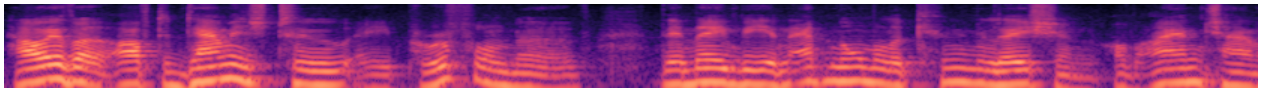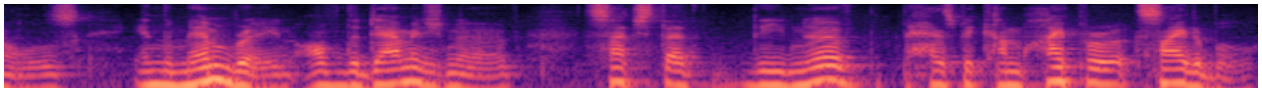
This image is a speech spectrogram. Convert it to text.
However, after damage to a peripheral nerve, there may be an abnormal accumulation of ion channels in the membrane of the damaged nerve such that the nerve has become hyperexcitable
